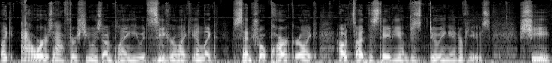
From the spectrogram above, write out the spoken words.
Like hours after she was done playing, you would see mm-hmm. her like in like Central Park or like outside the stadium just doing interviews. She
